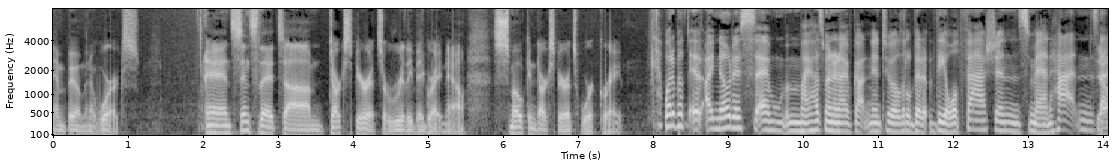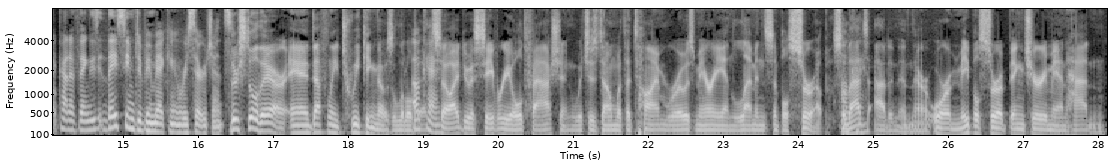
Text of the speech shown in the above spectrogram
and boom, and it works. And since that, um, dark spirits are really big right now. Smoke and dark spirits work great. What about? The, I notice, and my husband and I have gotten into a little bit of the old fashions, Manhattans, that kind of thing. They seem to be making a resurgence. They're still there and definitely tweaking those a little bit. Okay. So I do a savory old fashioned, which is done with a thyme, rosemary, and lemon simple syrup. So Okay. that's added in there, or a maple syrup Bing Cherry Manhattan.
